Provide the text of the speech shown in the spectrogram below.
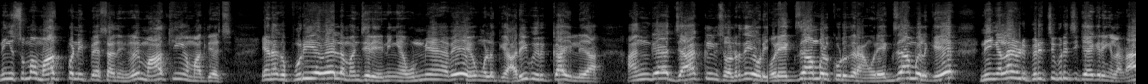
நீங்க சும்மா மார்க் பண்ணி பேசாதீங்க. சொல்லி மார்க்கிங்க மாற்றியாச்சு எனக்கு புரியவே இல்லை மஞ்சரி. நீங்கள் உண்மையாவே உங்களுக்கு அறிவு இருக்கா இல்லையா? அங்கே ஜாக்லின் சொல்கிறதே ஒரு ஒரு எக்ஸாம்பிள் கொடுக்குறாங்க ஒரு எக்ஸாம்பிளுக்கு நீங்க எல்லாம் இப்படி பிரிச்சு பிரிச்சு கேட்குறீங்களாடா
